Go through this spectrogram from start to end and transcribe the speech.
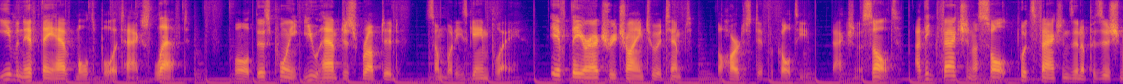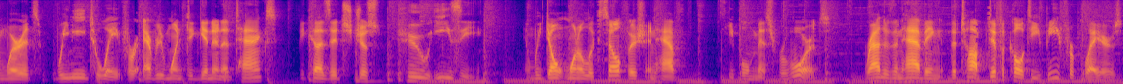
even if they have multiple attacks left. Well, at this point, you have disrupted somebody's gameplay if they are actually trying to attempt the hardest difficulty, Faction Assault. I think Faction Assault puts factions in a position where it's we need to wait for everyone to get in attacks because it's just too easy, and we don't want to look selfish and have people miss rewards. Rather than having the top difficulty be for players,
